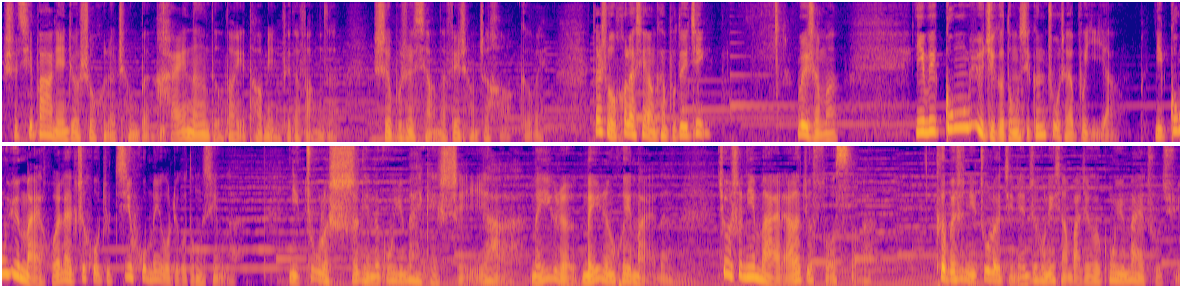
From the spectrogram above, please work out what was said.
十七八年就收回了成本，还能得到一套免费的房子，是不是想的非常之好，各位？但是我后来想想看不对劲，为什么？因为公寓这个东西跟住宅不一样，你公寓买回来之后就几乎没有流动性了，你住了十年的公寓卖给谁呀？没人，没人会买的。就是你买来了就锁死了，特别是你住了几年之后，你想把这个公寓卖出去，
